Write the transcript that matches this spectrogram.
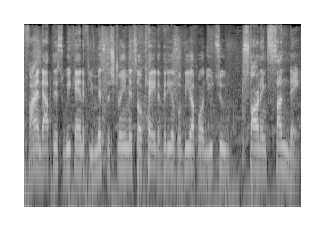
Find out this weekend. If you missed the stream, it's okay. The videos will be up on YouTube starting Sunday.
